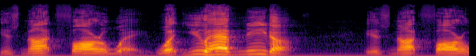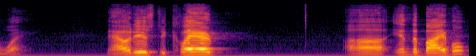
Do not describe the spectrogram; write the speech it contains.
is not far away. What you have need of is not far away. Now, it is declared uh, in the Bible,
